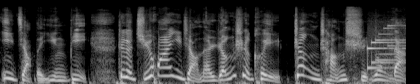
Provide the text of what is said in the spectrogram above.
一角的硬币，这个菊花一角呢仍是可以正常使用的，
